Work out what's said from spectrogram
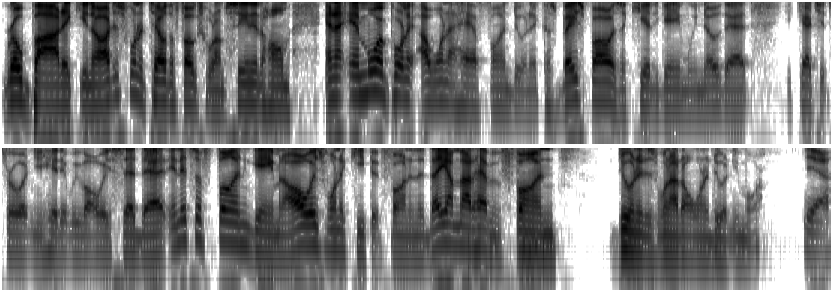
robotic. You know, I just want to tell the folks what I'm seeing at home. And, I, and more importantly, I want to have fun doing it because baseball is a kid's game. We know that. You catch it, throw it, and you hit it. We've always said that. And it's a fun game. And I always want to keep it fun. And the day I'm not having fun doing it is when I don't want to do it anymore. Yeah.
